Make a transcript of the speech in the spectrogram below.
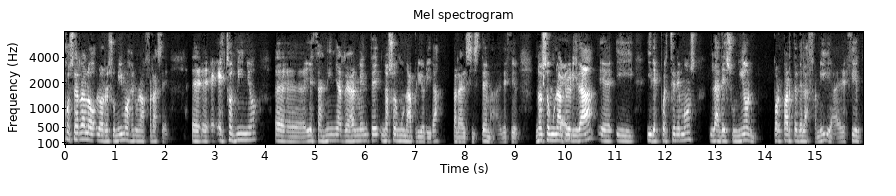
José lo, lo, resumimos en una frase. Eh, eh, estos niños y estas niñas realmente no son una prioridad para el sistema. Es decir, no son una prioridad y, y, después tenemos la desunión por parte de la familia. Es decir,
